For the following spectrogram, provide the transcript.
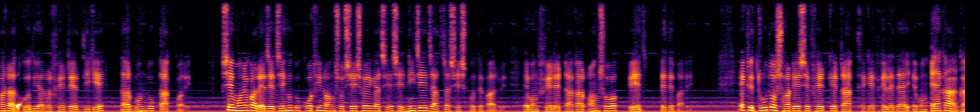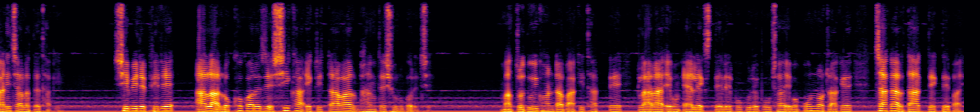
হঠাৎ গদিয়ারোর ফেটের দিকে তার বন্দুক তাক করে। সে মনে করে যে যেহেতু কঠিন অংশ শেষ হয়ে গেছে, সে নিজেই যাত্রা শেষ করতে পারবে এবং ফেডের টাকার অংশ পেয়ে পেতে পারে। একটি দ্রুত শটে সে ফেডকে ট্রাক থেকে ফেলে দেয় এবং একা গাড়ি চালাতে থাকে। শিবিরে ফিরে আলা লক্ষ্য করে যে শিখা একটি টাওয়ার ভাঙতে শুরু করেছে। মাত্র দুই ঘণ্টা বাকি থাকতে ক্লারা এবং অ্যালেক্স তেলের পুকুরে পৌঁছায় এবং অন্য ট্রাকে চাকার দাগ দেখতে পায়।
